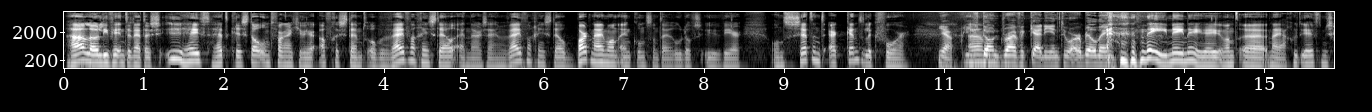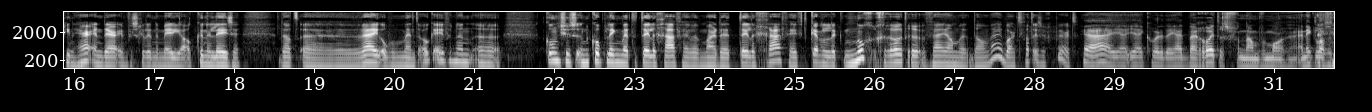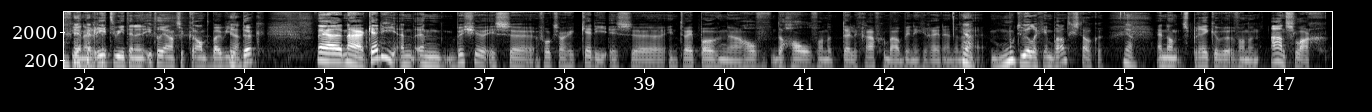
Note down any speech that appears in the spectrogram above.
Hallo lieve internetters, u heeft het kristalontvangertje weer afgestemd op Wij van Geen Stijl. En daar zijn Wij van Geen Stijl, Bart Nijman en Constantijn Roelofs u weer ontzettend erkentelijk voor. Ja, please Ehm, don't drive a caddy into our building. nee, nee, nee, nee. Want eh, nou ja, goed, u heeft misschien her en der in verschillende media al kunnen lezen dat eh, wij op het moment ook even een eh conscious een koppeling met de Telegraaf hebben. Maar de Telegraaf heeft kennelijk nog grotere vijanden dan wij, Bart. Wat is er gebeurd? ja, ja, ja, ik hoorde dat jij het bij Reuters vernam vanmorgen. En ik las het via een retweet in een Italiaanse krant bij Wie Ja. Duck. Nou ja, nou ja, Caddy. Een, een busje is, eh, een Volkswagen Caddy is eh, in twee pogingen half de hal van het Telegraafgebouw binnengereden. En daarna Ja. moedwillig in brand gestoken. Ja. En dan spreken we van een aanslag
